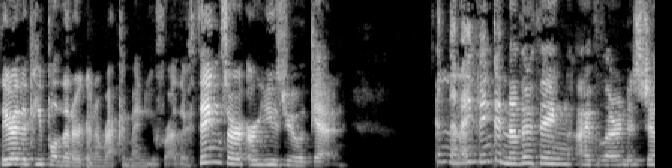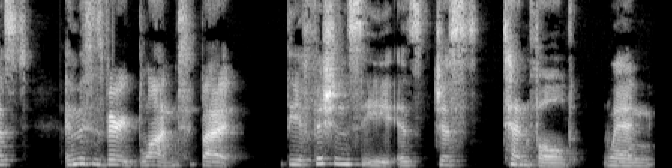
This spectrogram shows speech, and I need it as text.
they're the people that are going to recommend you for other things or, or use you again. And then I think another thing I've learned is just, and this is very blunt, but the efficiency is just tenfold when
